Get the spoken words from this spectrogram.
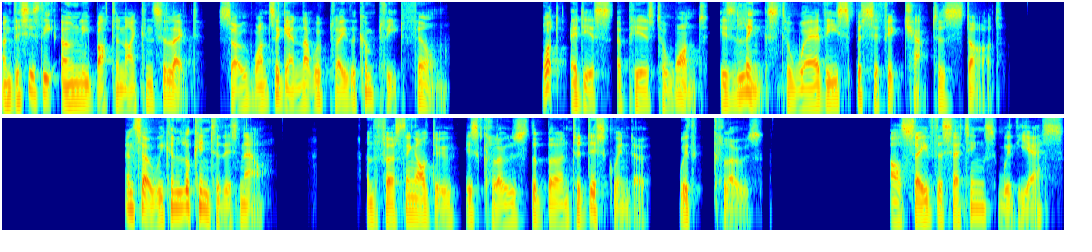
And this is the only button I can select, so once again that would play the complete film. What Edius appears to want is links to where these specific chapters start. And so we can look into this now. And the first thing I'll do is close the burn to disk window with close. I'll save the settings with yes.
